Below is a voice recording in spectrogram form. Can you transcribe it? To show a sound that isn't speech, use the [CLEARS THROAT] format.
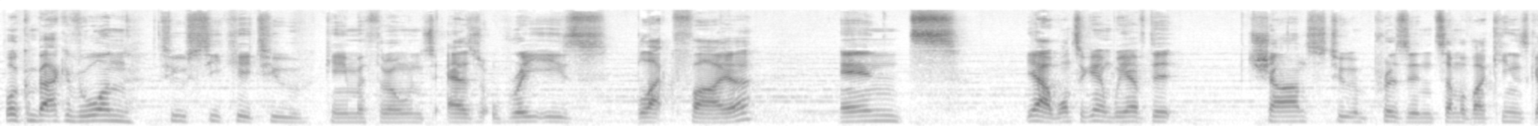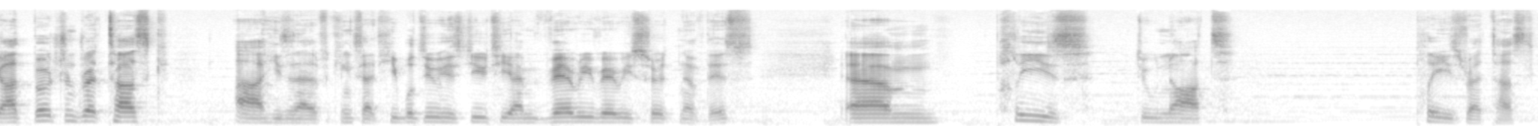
Welcome back everyone to CK2 Game of Thrones as Rhaeys Blackfyre. And yeah, once again we have the chance to imprison some of our Kingsguard. Bertrand Red Tusk, uh, he's an out of Kingsguard. He will do his duty. I'm very, very certain of this. Um, please do not. Please, Red Tusk.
